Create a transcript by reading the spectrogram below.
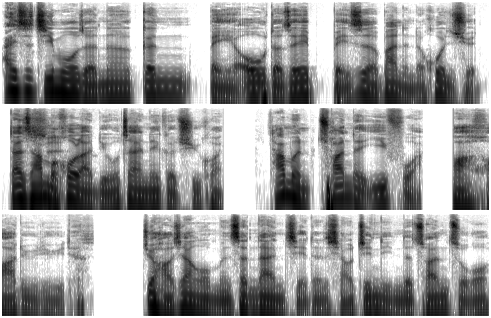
爱斯基摩人呢，跟北欧的这些北日耳曼人的混血，但是他们后来留在那个区块，他们穿的衣服啊，花花绿绿的，就好像我们圣诞节的小精灵的穿着，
